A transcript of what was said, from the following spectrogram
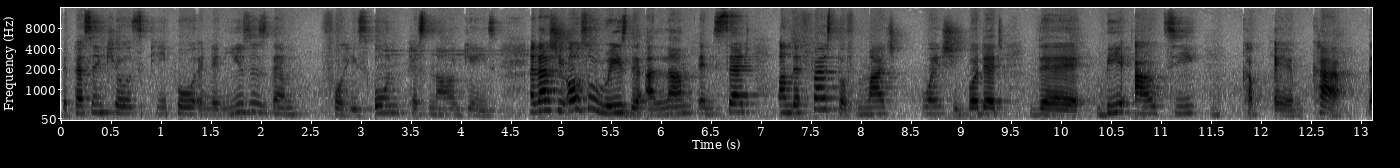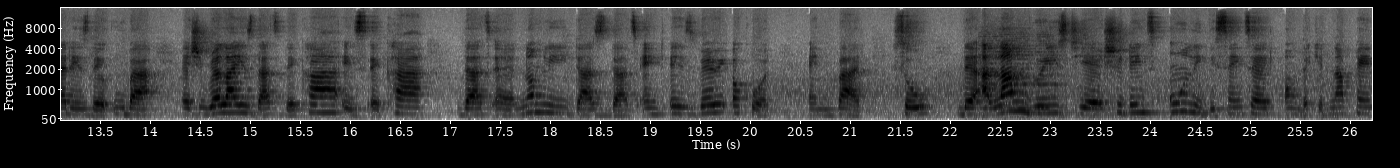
The person kills people and then uses them for his own personal gains. And that she also raised the alarm and said on the 1st of March when she boarded the BRT um, car, that is the Uber, she realized that the car is a car that uh, normally does that and is very awkward and bad. So the alarm raised here shouldn't only be centered on the kidnapping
